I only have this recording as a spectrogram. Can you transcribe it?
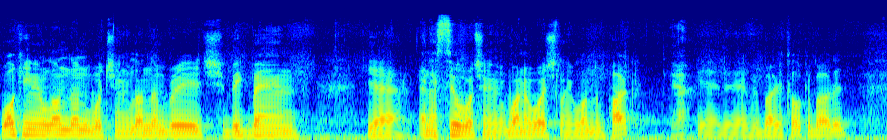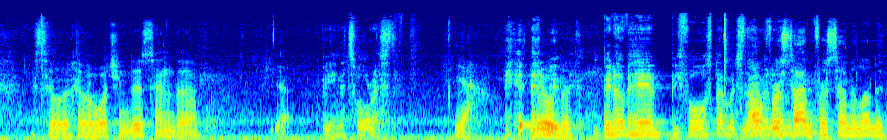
walking in London, watching London Bridge, Big Ben. Yeah, and I still watching. Want to watch like London Park. Yeah. Yeah, the, everybody talk about it. I still have a watching this, and uh, Being a tourist. yeah, bit. Been over here before? Spent much time? No, in first London? time, first time in London.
